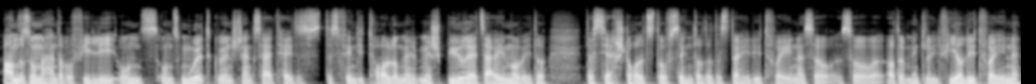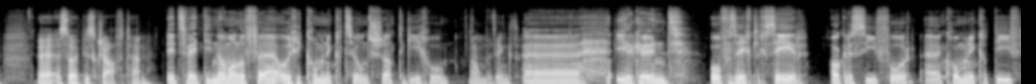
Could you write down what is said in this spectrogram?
Andersrum haben aber viele uns, uns Mut gewünscht und gesagt, hey, das, das finde ich toll und wir, wir spüren jetzt auch immer wieder, dass sie echt stolz drauf sind oder dass drei Leute von ihnen so, so oder mittlerweile vier Leute von ihnen äh, so etwas geschafft haben. Jetzt möchte ich nochmal auf äh, eure Kommunikationsstrategie kommen. Unbedingt. Äh, ihr geht offensichtlich sehr aggressiv vor, äh, kommunikativ.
